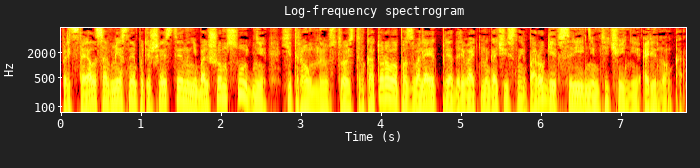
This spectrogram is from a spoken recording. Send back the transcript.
предстояло совместное путешествие на небольшом судне, хитроумное устройство которого позволяет преодолевать многочисленные пороги в среднем течении Оренока.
